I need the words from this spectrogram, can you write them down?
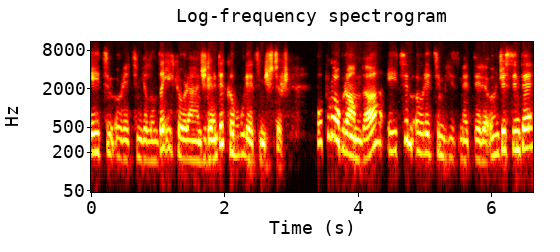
eğitim öğretim yılında ilk öğrencilerini de kabul etmiştir. Bu programda eğitim öğretim hizmetleri öncesinde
